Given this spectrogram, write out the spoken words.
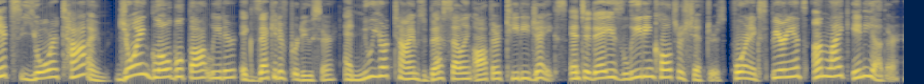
It's your time. Join global thought leader, executive producer, and New York Times bestselling author TD Jakes and today's leading culture shifters for an experience unlike any other.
